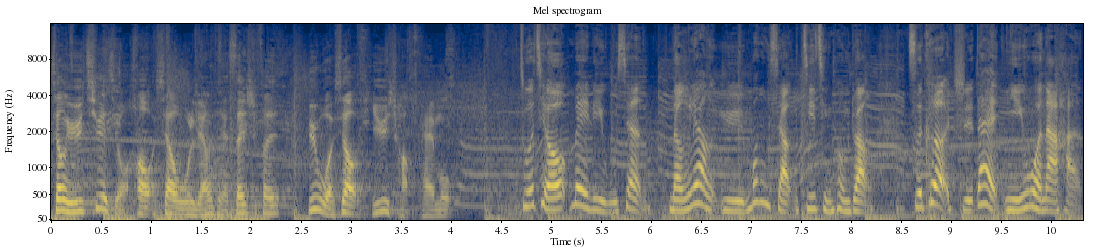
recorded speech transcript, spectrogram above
将于七月九号下午两点三十分于我校体育场开幕。足球魅力无限，能量与梦想激情碰撞，此刻只待你我呐喊。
